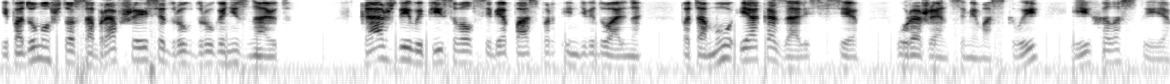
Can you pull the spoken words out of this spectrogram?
и подумал, что собравшиеся друг друга не знают. Каждый выписывал себе паспорт индивидуально, потому и оказались все уроженцами Москвы и холостые.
